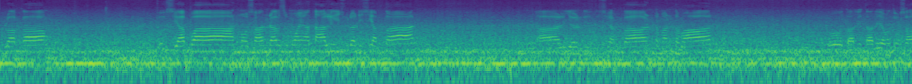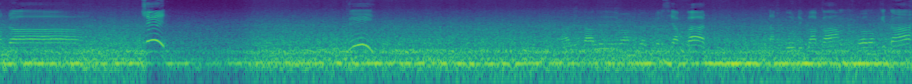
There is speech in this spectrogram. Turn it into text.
di belakang. Persiapan mau sandal semuanya tali sudah disiapkan. Tali yang disiapkan teman-teman. Oh tali-tali yang untuk sandal. Chin! Oke. Tali-tali yang sudah dipersiapkan takut di belakang dorong kita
